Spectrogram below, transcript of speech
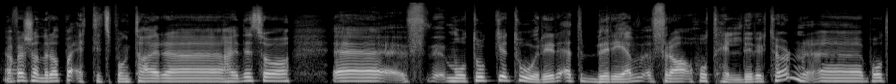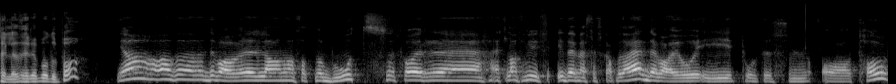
Ja, for jeg skjønner at på et tidspunkt her, eh, Heidi, så eh, mottok Torir et brev fra hotelldirektøren eh, på hotellet dere bodde på? Ja, det var vel Han hadde fått noe bot for eh, et eller annet i det mesterskapet der. Det var jo i 2012.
